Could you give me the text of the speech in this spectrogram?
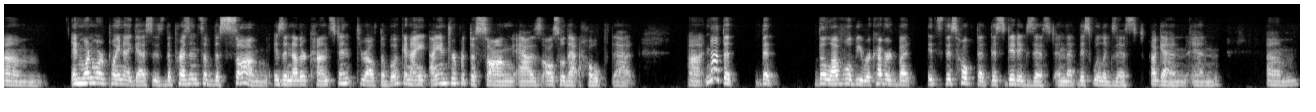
um, and one more point, I guess, is the presence of the song is another constant throughout the book, and I I interpret the song as also that hope that uh, not that that the love will be recovered, but it's this hope that this did exist and that this will exist again, and um,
